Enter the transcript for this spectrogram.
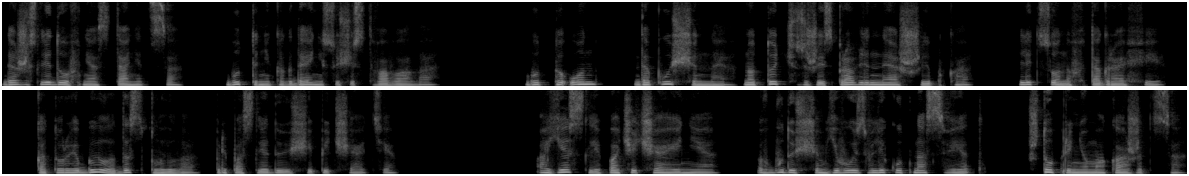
Даже следов не останется, будто никогда и не существовало. Будто он – допущенная, но тотчас же исправленная ошибка, лицо на фотографии, которое было да сплыло при последующей печати. А если, по чечаяния, в будущем его извлекут на свет, что при нем окажется?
